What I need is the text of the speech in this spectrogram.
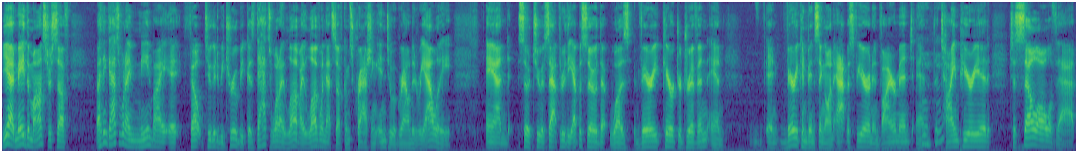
Yeah, it made the monster stuff. I think that's what I mean by it felt too good to be true because that's what I love. I love when that stuff comes crashing into a grounded reality. And so to have sat through the episode that was very character driven and and very convincing on atmosphere and environment and the mm-hmm. time period to sell all of that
